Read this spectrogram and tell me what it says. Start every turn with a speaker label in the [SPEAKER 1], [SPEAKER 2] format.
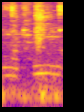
[SPEAKER 1] two,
